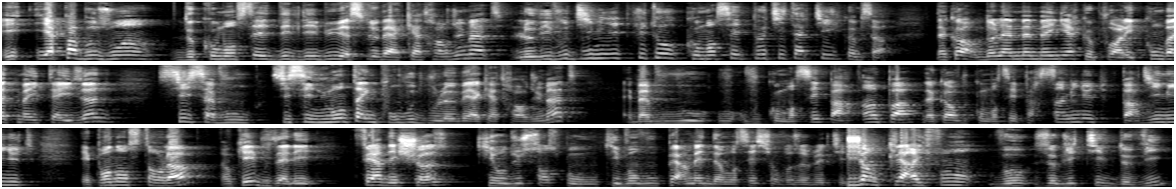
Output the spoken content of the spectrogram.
Et il n'y a pas besoin de commencer dès le début à se lever à 4 heures du mat. Levez-vous 10 minutes plus tôt. Commencez petit à petit comme ça. D'accord? De la même manière que pour aller combattre Mike Tyson, si ça vous, si c'est une montagne pour vous de vous lever à 4 heures du mat, eh ben vous, vous, commencez par un pas, d'accord? Vous commencez par 5 minutes, par 10 minutes. Et pendant ce temps-là, ok, vous allez faire des choses qui ont du sens pour vous, qui vont vous permettre d'avancer sur vos objectifs. Déjà en clarifiant vos objectifs de vie,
